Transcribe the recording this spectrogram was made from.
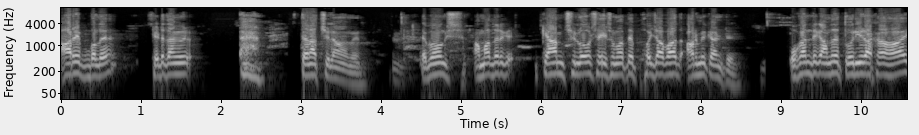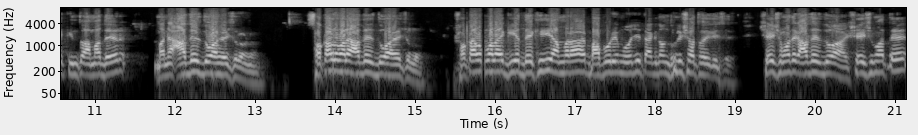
RF বলে, সেটাতে আমি তেনাত ছিলাম আমি। এবং আমাদের ক্যাম্প ছিল সেই সময়তে ফৈজাবাদ আর্মি ক্যান্টে ওখান থেকে আমাদের তৈরি রাখা হয়, কিন্তু আমাদের মানে আদেশ দেওয়া হয়েছিল না। সকালবেলায় আদেশ দেওয়া হয়েছিল। সকালবেলায় গিয়ে দেখি আমরা বাবরি মসজিদ একদম ধুলিসাত হয়ে গেছে। সেই সময় থেকে আদেশ দেওয়া হয়। সেই সময়তে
